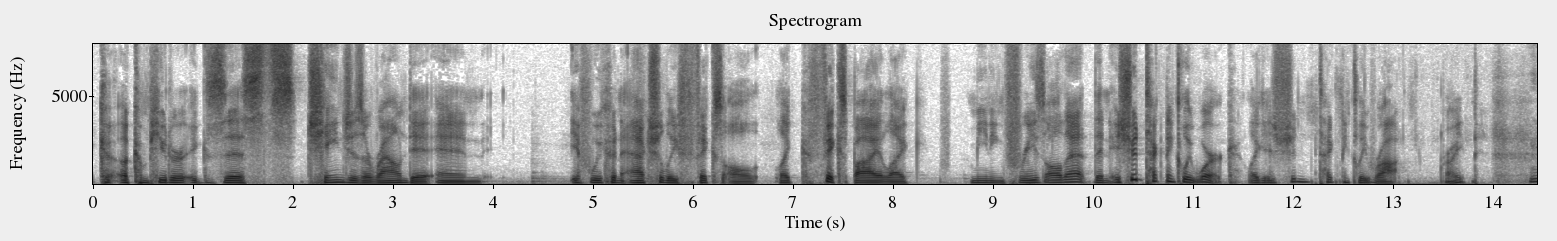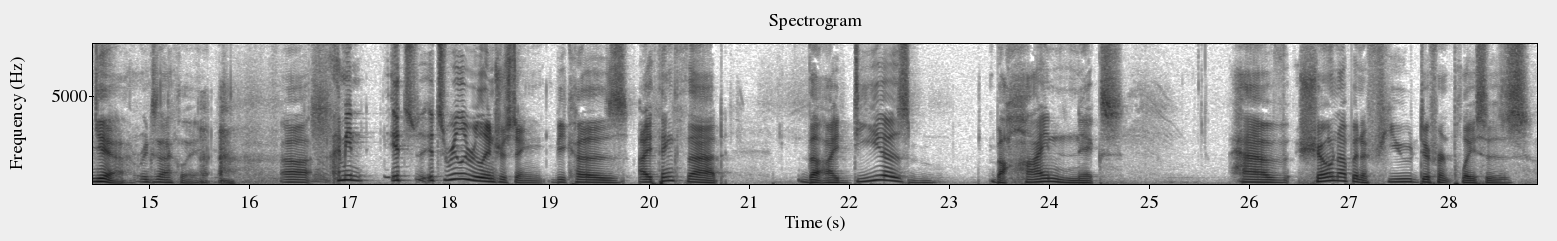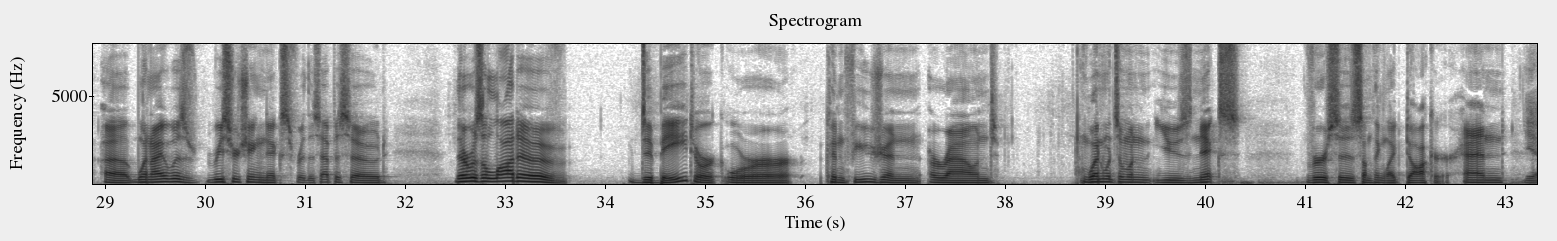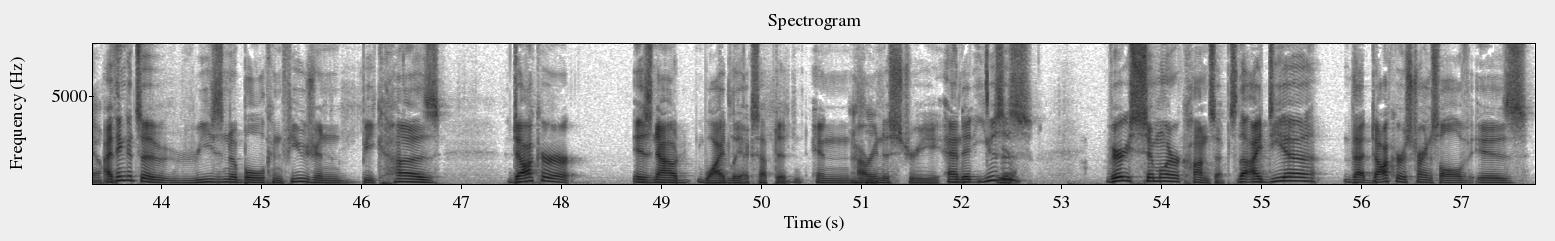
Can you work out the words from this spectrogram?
c- a computer exists changes around it, and if we can actually fix all, like, fix by like meaning freeze all that, then it should technically work. Like, it shouldn't technically rot, right? Yeah, exactly. uh, I mean, it's it's really really interesting because I think that the ideas behind Nix have shown up in a few different places. Uh, when I was researching Nix for this episode, there was a lot of debate or or confusion around when would someone use Nix versus something like Docker, and Yeah. I think it's a reasonable confusion because Docker is now widely accepted in our industry and it uses very similar concepts. The idea that Docker is trying to solve is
